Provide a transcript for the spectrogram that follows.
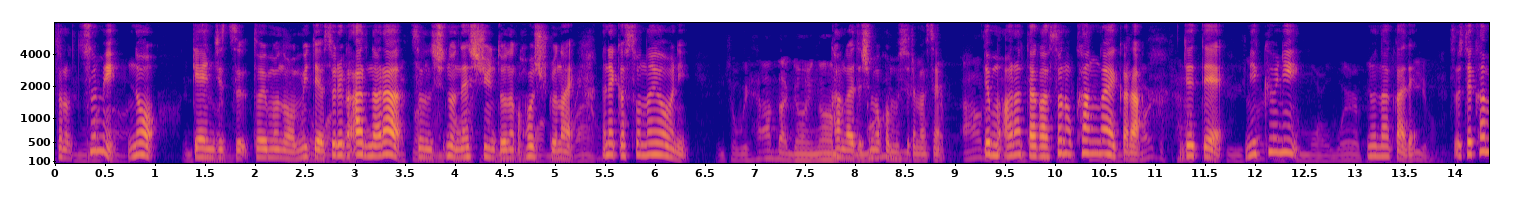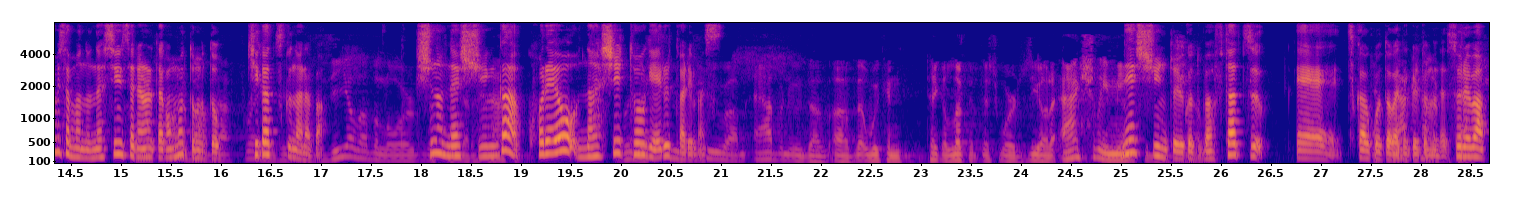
その罪の現実というものを見てそれがあるならその主の熱心というのが欲しくない何かそのように考えてしまうかもしれません。でもあなたがその考えから出て御国の中で。そして神様の熱心さにあなたがもっともっと気がつくならば主の熱心がこれを成し遂げるとあります。熱心という言葉2つえー使うことができると思うんですそれは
